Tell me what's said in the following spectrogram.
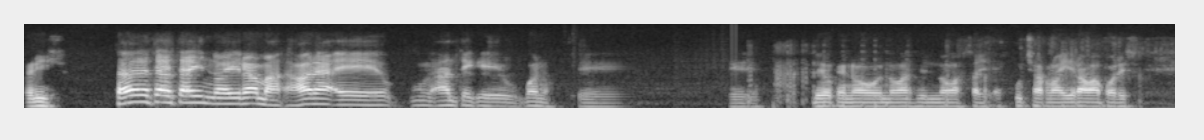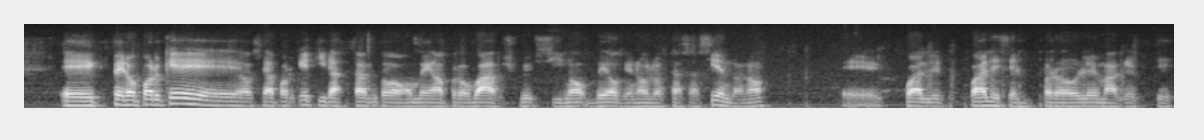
Está, está, está no hay drama. Ahora, eh, antes que, bueno, eh, eh, veo que no, no, vas, a escuchar, no hay drama por eso. pero ¿por qué, o sea, por qué tiras tanto a Omega Pro si no veo que no lo estás haciendo, no? Eh, cuál, cuál es el problema que te,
